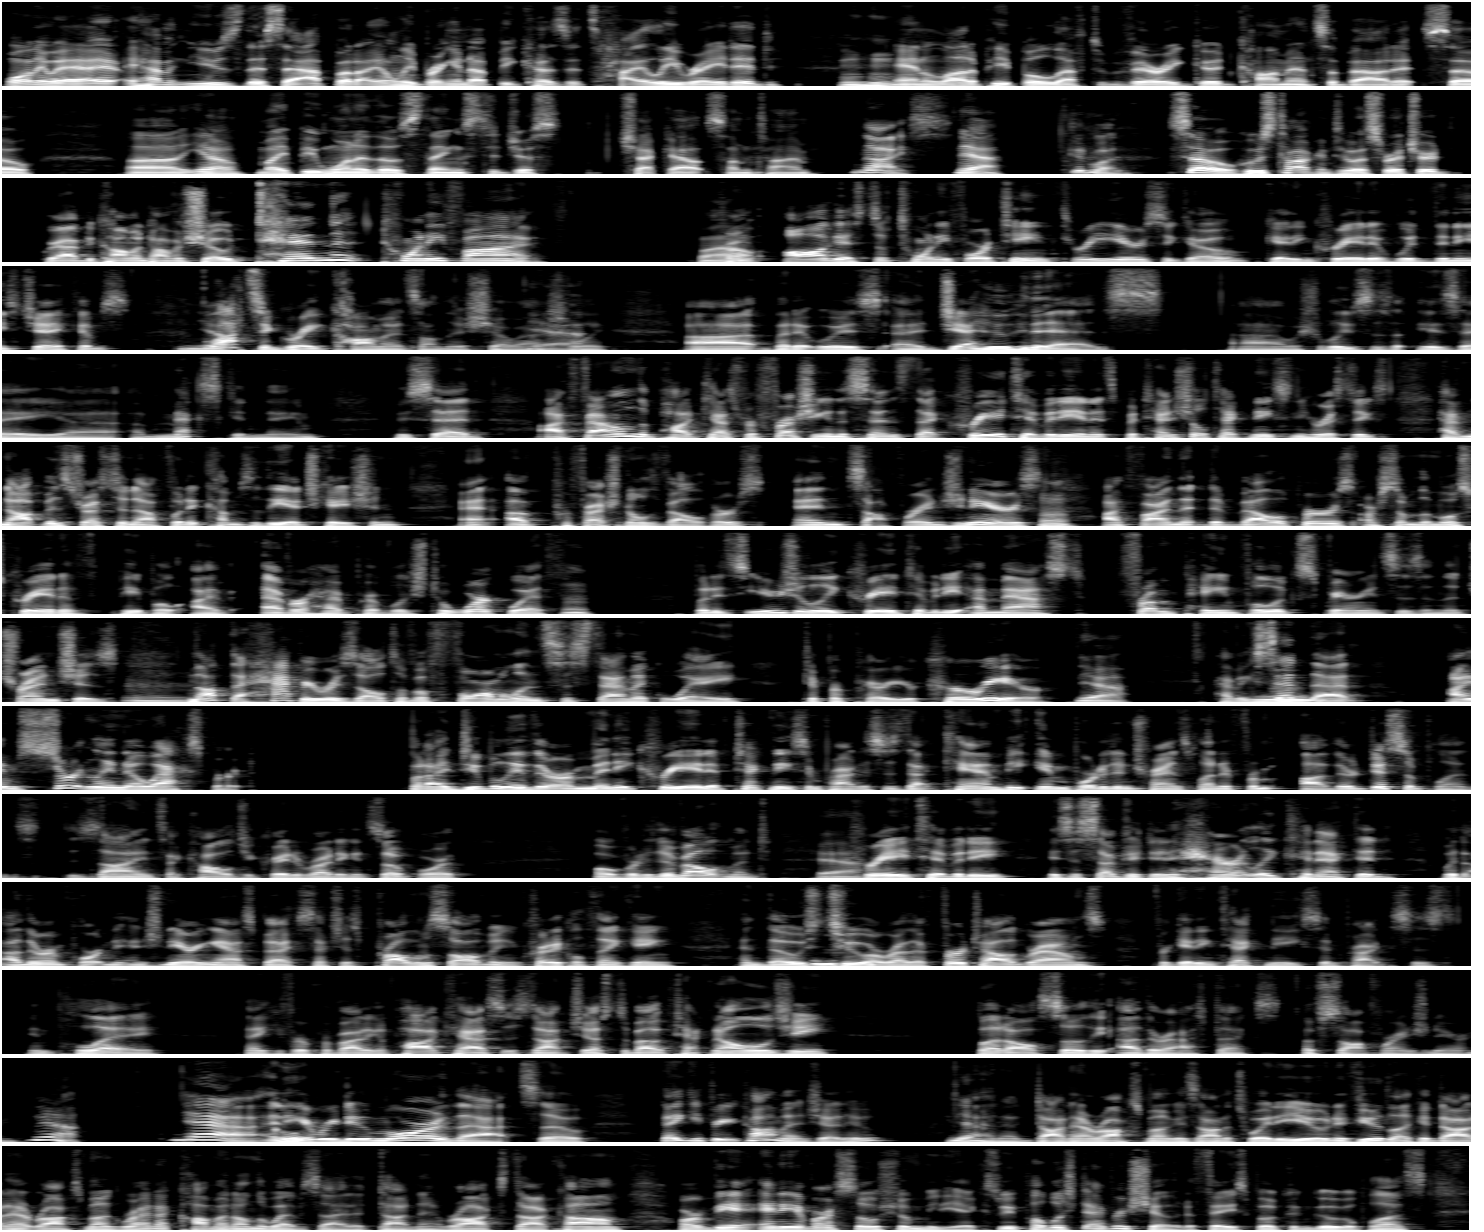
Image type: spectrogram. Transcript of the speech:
Well, anyway, I, I haven't used this app, but I only bring it up because it's highly rated, Mhm. and a lot of people left very good comments about it. So, uh, you know, might be one of those things to just check out sometime. Nice, Yeah. Good one. So, who's talking to us, Richard? Grabbed a comment off of show ten twenty five. Wow. from August of 2014, three years ago, getting creative with Denise Jacobs. Yep. Lots of great comments on this show, actually. Uh, but it was uh, Jehu Hidez, uh, which I believe is, is a, uh, a Mexican name, who said, I found the podcast refreshing in the sense that creativity and its potential techniques and heuristics have not been stressed enough when it comes to the education uh, of professional developers and software engineers. I find that developers are some of the most creative people I've ever had privilege to work with but it's usually creativity amassed from painful experiences in the trenches, not the happy result of a formal and systemic way to prepare your career. yeah. Having said mm. that, I'm certainly no expert, but I do believe there are many creative techniques and practices that can be imported and transplanted from other disciplines, design, psychology, creative writing, and so forth, over to development. Yeah. Creativity is a subject inherently connected with other important engineering aspects such as problem solving and critical thinking, and those two are rather fertile grounds for getting techniques and practices in play. Thank you for providing a podcast It's not just about technology, but also the other aspects of software engineering. Yeah. Yeah, and here we do more of that. So thank you for your comment, Jedhu. Yeah. And a .NET Rocks mug is on its way to you. And if you'd like a .NET Rocks mug, write a comment on the website at .NETRocks.com or via any of our social media because we published every show to Facebook and Google+.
